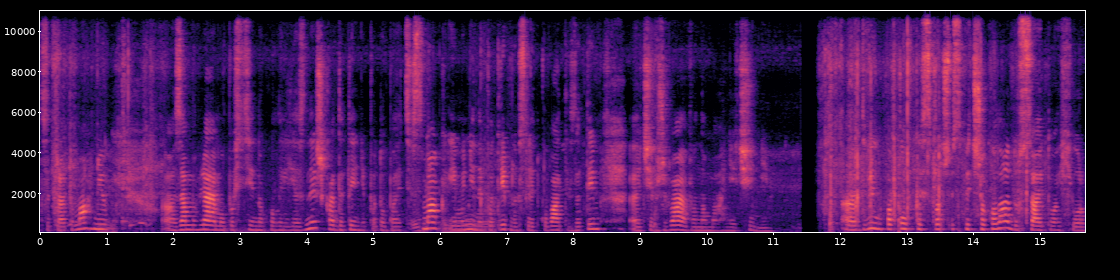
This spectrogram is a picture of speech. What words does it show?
цитрату магнію. Замовляємо постійно, коли є знижка. Дитині подобається смак, і мені не потрібно слідкувати за тим, е, чи вживає вона магній чи ні. Дві упаковки з-під шоколаду з сайту iHerb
